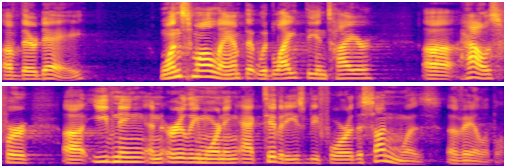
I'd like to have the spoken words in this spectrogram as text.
of their day. One small lamp that would light the entire uh, house for uh, evening and early morning activities before the sun was available.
